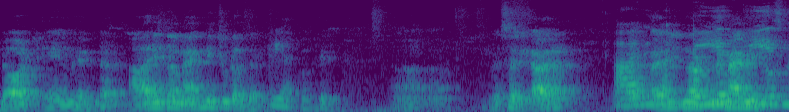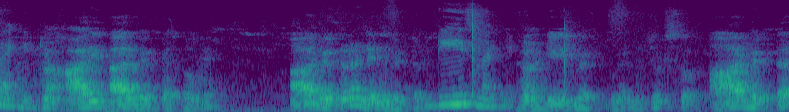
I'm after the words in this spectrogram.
dot n vector. R is the magnitude of that. Yeah. Okay. Uh, sorry, R. R is R not- not D- the D magnitude. is magnitude. Uh, R is R vector. Okay. R vector and n vector. D is magnitude. Uh, D is vec- magnitude. So R vector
